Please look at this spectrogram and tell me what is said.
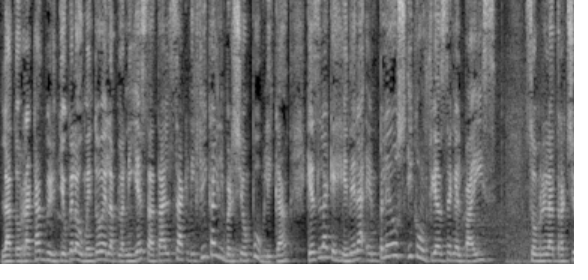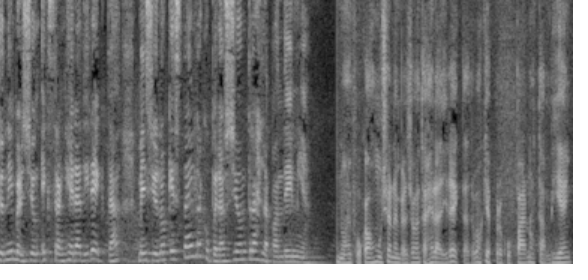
La Torraca advirtió que el aumento de la planilla estatal sacrifica la inversión pública, que es la que genera empleos y confianza en el país. Sobre la atracción de inversión extranjera directa, mencionó que está en recuperación tras la pandemia. Nos enfocamos mucho en la inversión extranjera directa, tenemos que preocuparnos también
